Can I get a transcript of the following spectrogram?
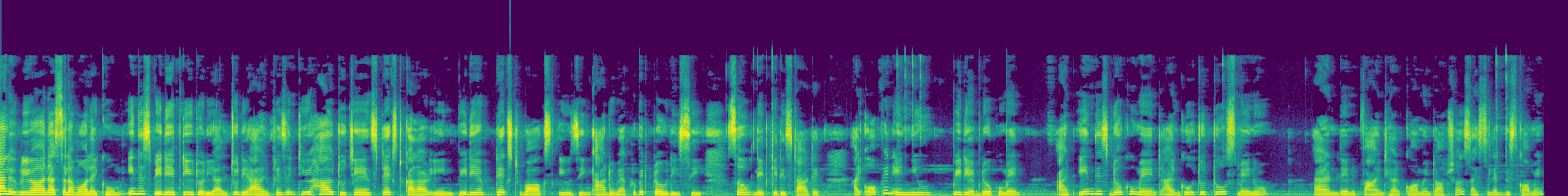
Hello everyone, Assalamu alaikum. In this PDF tutorial, today I will present you how to change text color in PDF text box using Adobe Acrobat Pro DC. So let's get started. I open a new PDF document and in this document I go to tools menu and then find here comment options. I select this comment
